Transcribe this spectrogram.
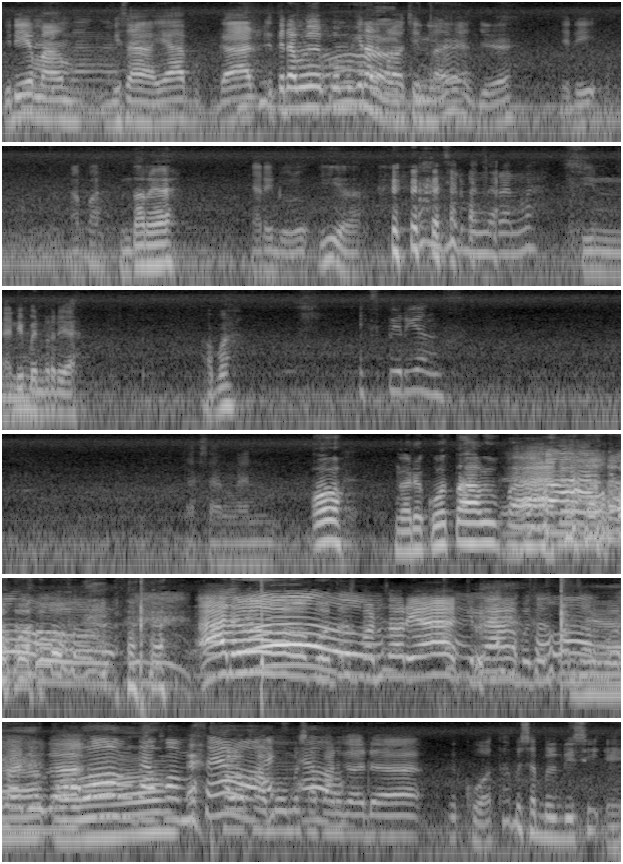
Jadi emang bisa ya gak tidak boleh kemungkinan kalau Ah, cinta ya. aja. Jadi apa? Bentar ya. Nyari dulu. Iya. anjir beneran mah Tin. Jadi bener ya. apa? experience Pasangan Oh, nggak ada kuota lupa. Aduh, butuh sponsor ya. Kita butuh sponsor Iya, pulsa juga. Tolong. Telkomsel Kalau kamu XL. misalkan gak ada kuota bisa beli di sini.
